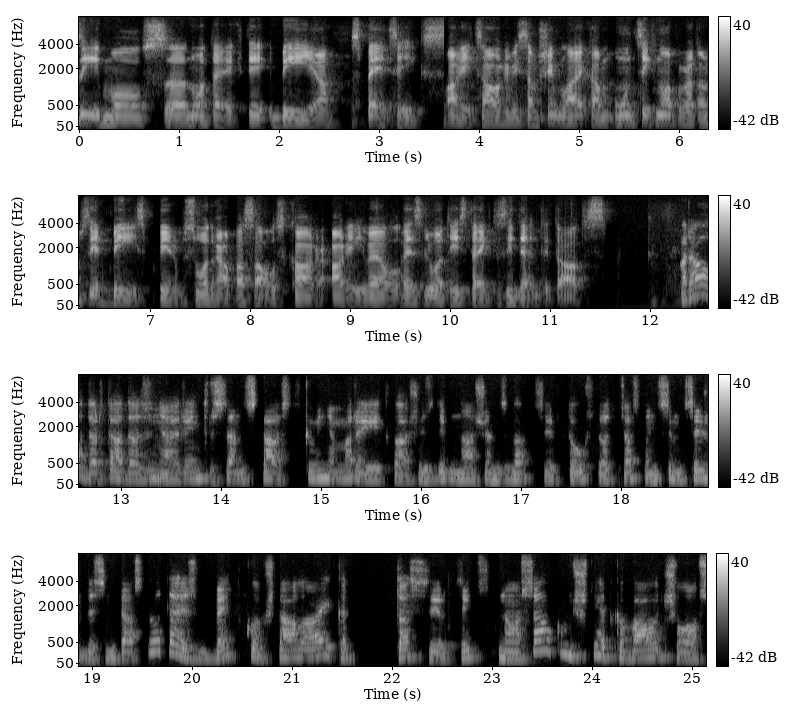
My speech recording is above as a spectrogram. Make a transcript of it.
zīmols eh, noteikti bija spēcīgs arī cauri visam šim laikam, un cik noprotams ir bijis pirms otrā pasaules kara arī vēl bez ļoti izteiktas identitātes. Par Audaru tādā ziņā ir interesants stāsts, ka viņam arī šis dibināšanas gads ir 1868, bet kopš tā laika tas ir cits nosaukums. Šķiet, ka Vaudšlos,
